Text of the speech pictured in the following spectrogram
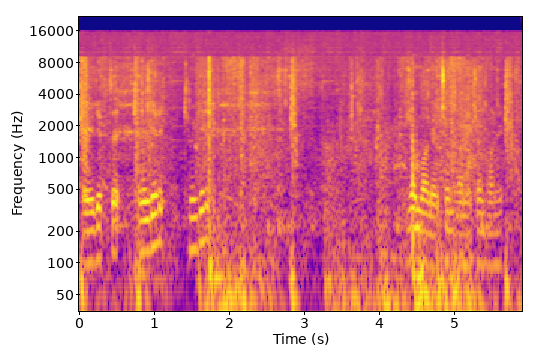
Can we get it? Can we get it? Can we get it? Jump on it, jump on it, jump on it.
